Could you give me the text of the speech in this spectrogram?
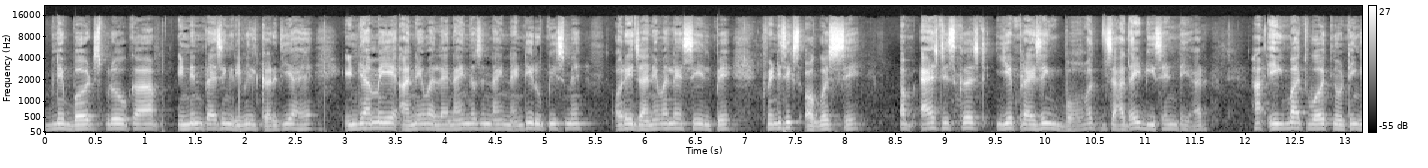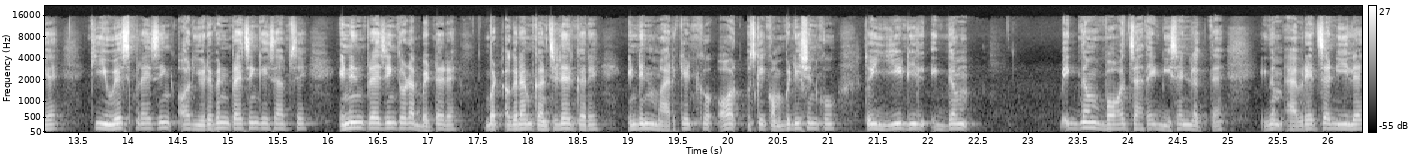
अपने बर्ड्स प्रो का इंडियन प्राइसिंग रिवील कर दिया है। इंडिया में ये आने वाला है nine thousand nine ninety rupees में और ये जाने वाला है सेल पे ट्वेंटी सिक्स अगस्त से। अब एज डिस्कस्ड ये प्राइसिंग बहुत ज़्यादा ही डिसेंट है यार। हाँ एक बात वर्थ नोटिंग है कि यूएस प्राइसिंग और यूरोपियन प्राइसिंग के हिसाब से इंडियन प्राइसिंग थोड़ा बेटर है बट अगर हम कंसिडर करें इंडियन मार्केट को और उसके कॉम्पिटिशन को तो ये डील एकदम एकदम बहुत ज़्यादा डिसेंट लगता है। एकदम एवरेज सा डील है।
